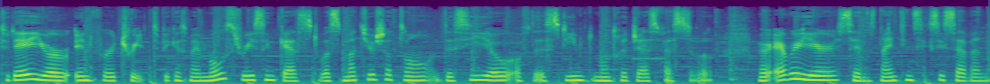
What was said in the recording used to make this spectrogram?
Today you're in for a treat because my most recent guest was Mathieu Chaton, the CEO of the esteemed Montreux Jazz Festival, where every year since 1967,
